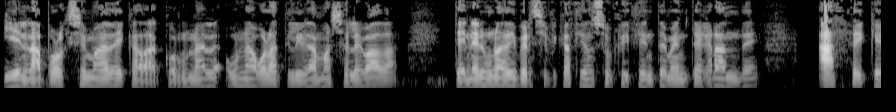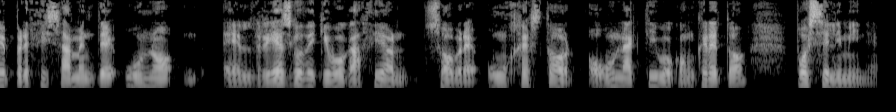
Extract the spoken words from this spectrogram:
y en la próxima década, con una, una, volatilidad más elevada, tener una diversificación suficientemente grande hace que precisamente uno, el riesgo de equivocación sobre un gestor o un activo concreto, pues se elimine.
